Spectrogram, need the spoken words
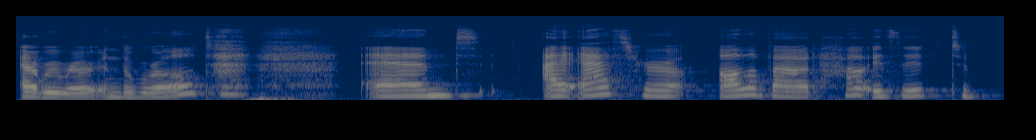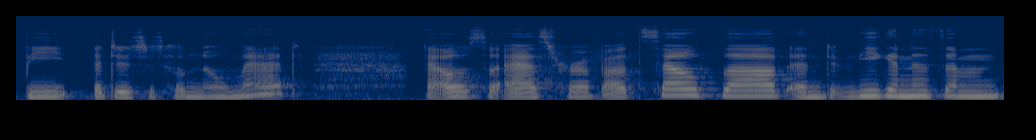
everywhere in the world. And I asked her all about how is it to be a digital nomad. I also asked her about self-love and veganism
